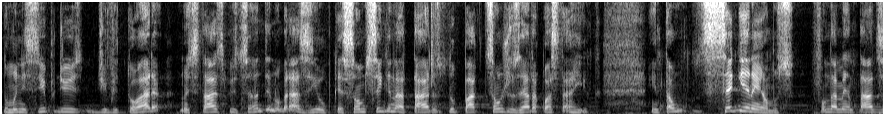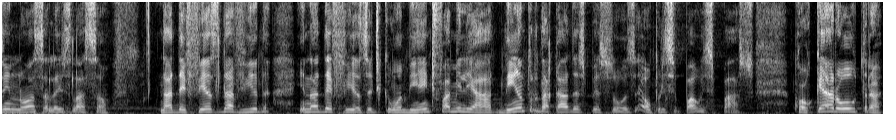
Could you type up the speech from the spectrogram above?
no município de, de Vitória, no Estado do Espírito Santo e no Brasil, porque somos signatários do Pacto São José da Costa Rica. Então, seguiremos fundamentados em nossa legislação na defesa da vida e na defesa de que o ambiente familiar, dentro da casa das pessoas, é o principal espaço. Qualquer outra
